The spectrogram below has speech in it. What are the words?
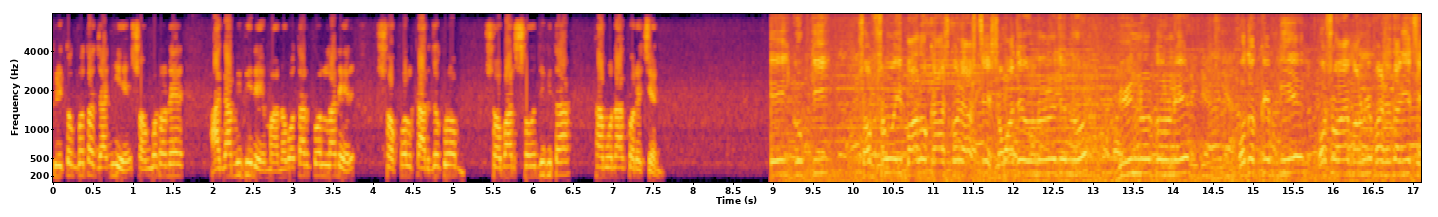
কৃতজ্ঞতা জানিয়ে সংগঠনের আগামী দিনে মানবতার কল্যাণের সকল কার্যক্রম সবার সহযোগিতা কামনা করেছেন। এই গ্রুপটি সবসময় ভালো কাজ করে আসছে সমাজের উন্নয়নের জন্য বিভিন্ন ধরনের পদক্ষেপ নিয়ে অসহায় মানুষের পাশে দাঁড়িয়েছে।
